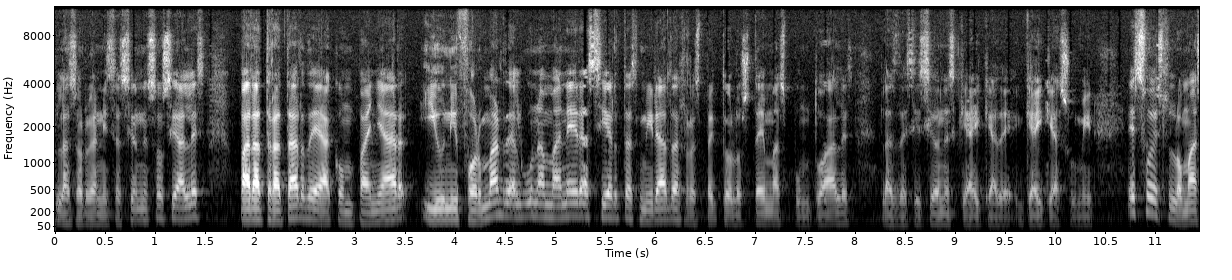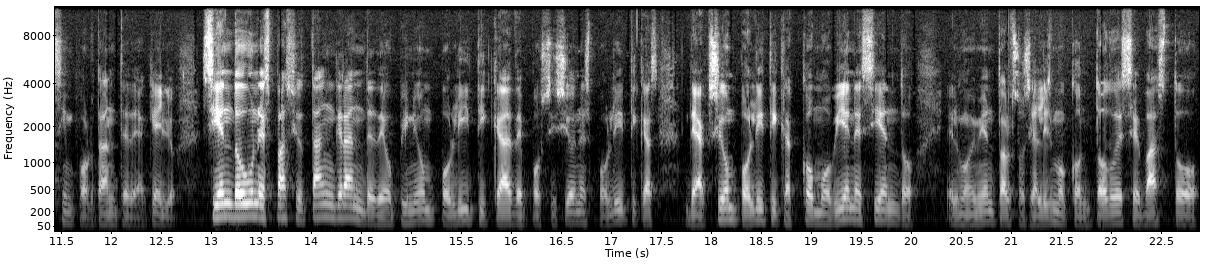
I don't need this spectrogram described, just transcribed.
las organizaciones sociales para tratar de acompañar y uniformar de alguna manera ciertas miradas respecto a los temas puntuales, las decisiones que hay que, que hay que asumir. Eso es lo más importante de aquello. Siendo un espacio tan grande de opinión política, de posiciones políticas, de acción política, como viene siendo el movimiento al socialismo con todo ese vasto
